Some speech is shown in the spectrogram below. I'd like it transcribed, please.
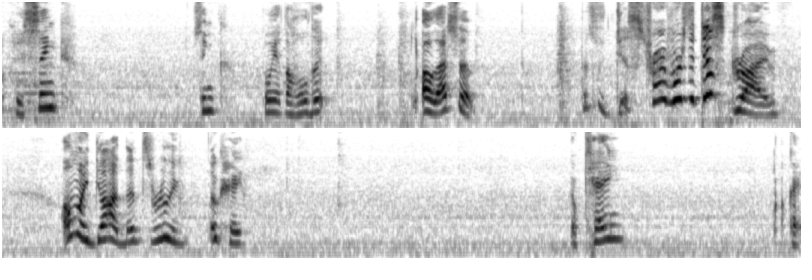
Okay, sync. Sync. Don't we have to hold it? Oh, that's a that's a disk drive? Where's the disk drive? Oh my god, that's really okay. Okay. Okay,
